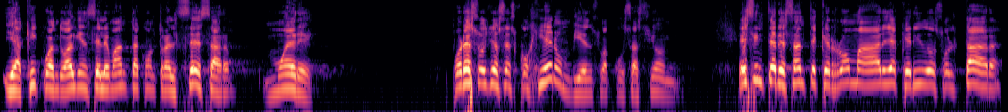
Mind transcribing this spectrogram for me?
Y aquí cuando alguien se levanta contra el César, muere. Por eso ellos escogieron bien su acusación. Es interesante que Roma haya querido soltar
